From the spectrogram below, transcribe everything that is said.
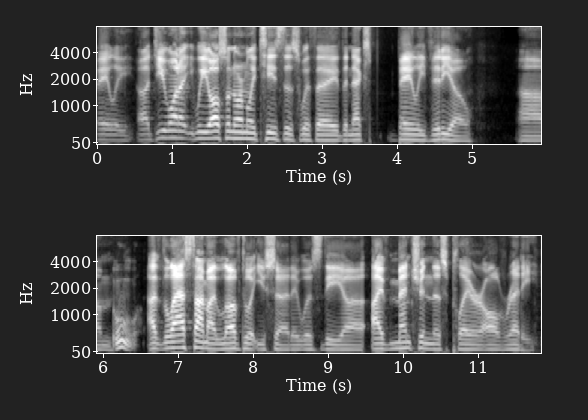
Bailey. Uh, do you want to? We also normally tease this with a the next Bailey video. Um, Ooh, I, the last time I loved what you said. It was the uh, I've mentioned this player already,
